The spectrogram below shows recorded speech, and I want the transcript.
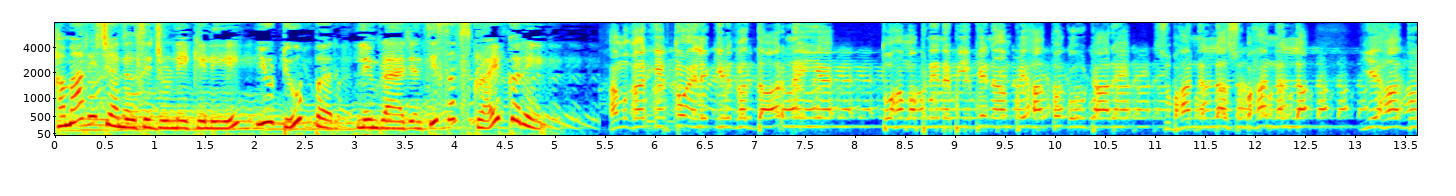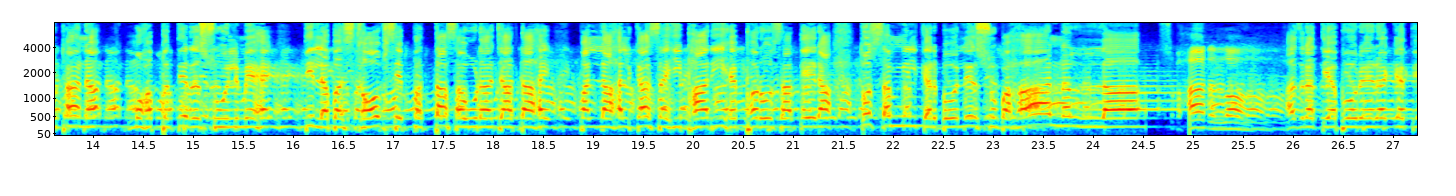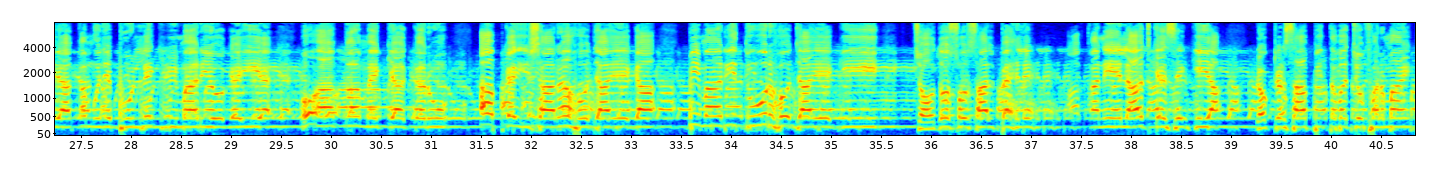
हमारे चैनल से जुड़ने के लिए यूट्यूब पर लिमरा एजेंसी सब्सक्राइब करें। हम गरीब तो हैं लेकिन गद्दार नहीं है। तो हम अपने नबी के नाम पे हाथों को उठा रहे हैं। सुबह अल्लाह सुबह अल्लाह ये हाथ उठाना मोहब्बत रसूल में है। दिल बस खौफ से पत्ता सा उड़ा जाता है। पल्ला हल्का सा ही भारी है भरोसा तेरा। तो सब मिलकर बोले सुबह अल्लाह सुबह अल्लाह हज़रत अबू रेरा कहते आका मुझे भूलने की बीमारी हो गई है। ओ आका मैं क्या करूँ? आपका इशारा हो जाएगा। बीमारी दूर हो जाएगी। 1400 साल पहले आका ने इलाज कैसे किया? डॉक्टर साहब भी तवज्जो फरमाए।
